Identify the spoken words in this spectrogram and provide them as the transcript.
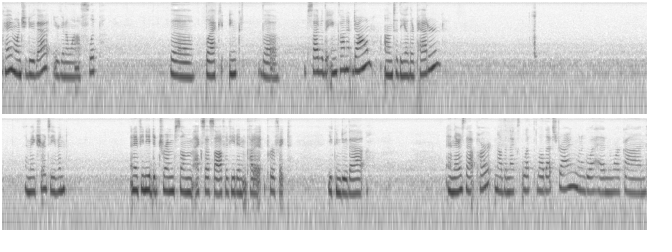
Okay, and once you do that, you're going to want to flip the black ink, the side with the ink on it down onto the other pattern. And make sure it's even. And if you need to trim some excess off if you didn't cut it perfect, you can do that. And there's that part. Now the next, let, while that's drying, I'm going to go ahead and work on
